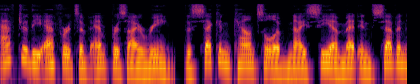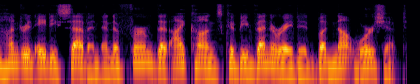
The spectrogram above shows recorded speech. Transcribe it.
After the efforts of Empress Irene, the Second Council of Nicaea met in 787 and affirmed that icons could be venerated but not worshipped.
